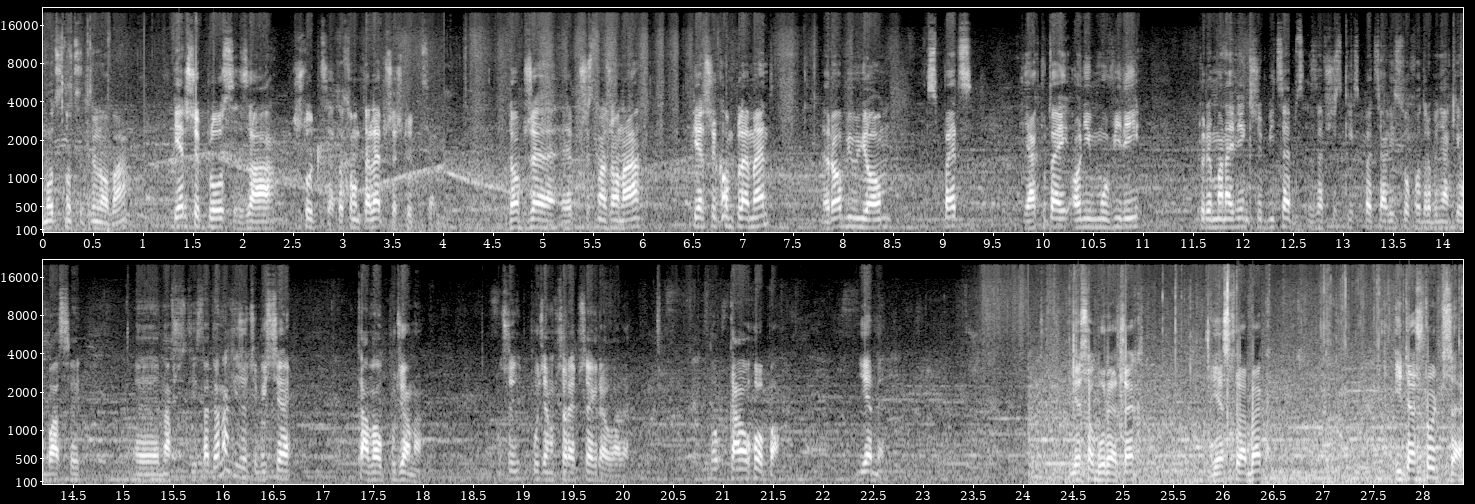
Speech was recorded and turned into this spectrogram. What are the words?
mocno cytrynowa. Pierwszy plus za sztućce, to są te lepsze sztućce. Dobrze e, przysmażona. Pierwszy komplement, robił ją spec, jak tutaj o nim mówili, który ma największy biceps ze wszystkich specjalistów od robienia kiełbasy e, na wszystkich stadionach i rzeczywiście kawał Pudziana. Znaczy Pudzian wczoraj przegrał, ale no, kawał chłopa. Jemy. Jest ogóreczek, jest chlebek i te sztućce.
